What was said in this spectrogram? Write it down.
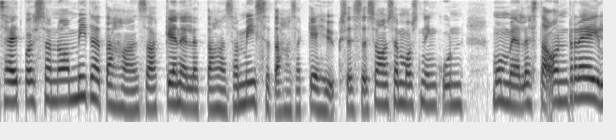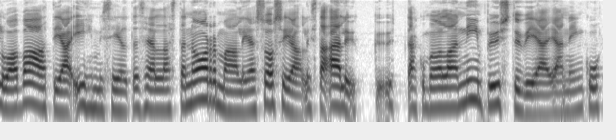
sä et voi sanoa mitä tahansa, kenelle tahansa, missä tahansa kehyksessä. Se on semmoista niin kuin, mun mielestä on reilua vaatia ihmisiltä sellaista normaalia sosiaalista älykkyyttä. Kun me ollaan niin pystyviä ja niin kuin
